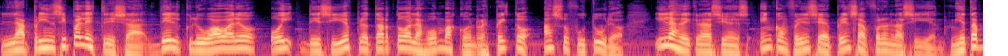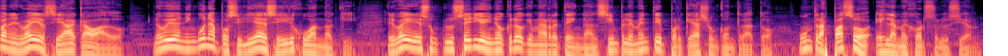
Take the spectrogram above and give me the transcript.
la principal estrella del club ávaro hoy decidió explotar todas las bombas con respecto a su futuro y las declaraciones en conferencia de prensa fueron las siguientes. Mi etapa en el Bayern se ha acabado. No veo ninguna posibilidad de seguir jugando aquí. El Bayern es un club serio y no creo que me retengan, simplemente porque haya un contrato. Un traspaso es la mejor solución.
